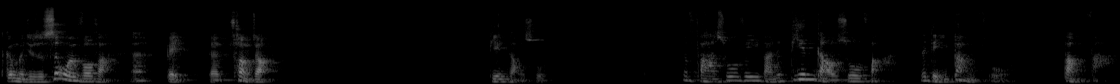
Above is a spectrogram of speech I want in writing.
根本就是声闻佛法呃被的创造，颠倒说，那法说非法，那颠倒说法，那等于谤佛谤法，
